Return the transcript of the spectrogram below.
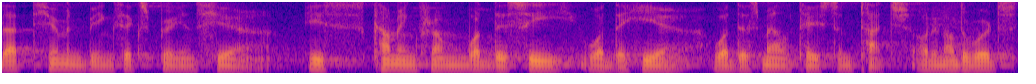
that human beings experience here is coming from what they see, what they hear, what they smell, taste and touch, or in other words,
